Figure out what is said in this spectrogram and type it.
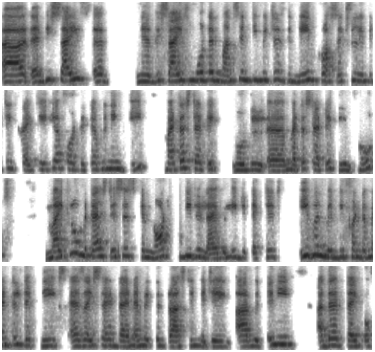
Uh, and the size, uh, the size more than one centimeter is the main cross-sectional imaging criteria for determining the metastatic nodal, uh, metastatic lymph nodes. Micrometastasis cannot be reliably detected even with the fundamental techniques, as I said, dynamic contrast imaging, or with any other type of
